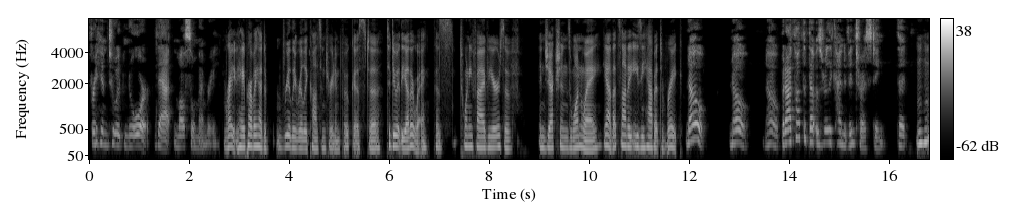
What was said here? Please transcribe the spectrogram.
for him to ignore that muscle memory. Right. He probably had to really, really concentrate and focus to to do it the other way because 25 years of injections one way. Yeah, that's not an easy habit to break. No, no, no. But I thought that that was really kind of interesting that hmm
